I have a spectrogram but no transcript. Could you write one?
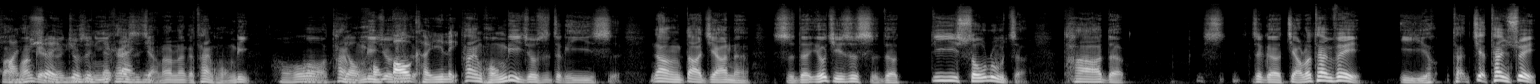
返还给人民，就是你一开始讲到那个碳红利，哦，碳红利就是包可以领，碳红利就是这个意思，让大家呢，使得尤其是使得低收入者，他的是这个缴了碳费以后，碳碳税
